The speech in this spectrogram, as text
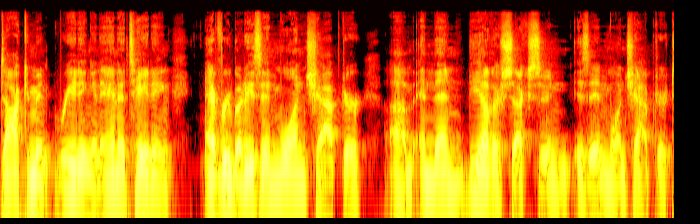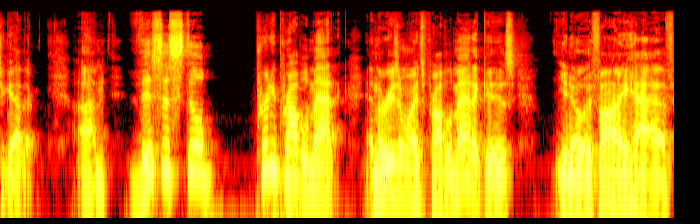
document reading and annotating. Everybody's in one chapter, um, and then the other section is in one chapter together. Um, this is still pretty problematic. And the reason why it's problematic is, you know, if I have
